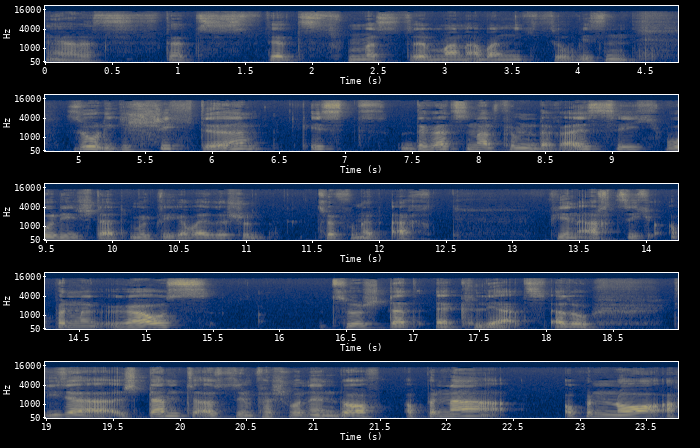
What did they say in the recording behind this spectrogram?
Ja, das, das, das müsste man aber nicht so wissen. So, die Geschichte ist 1335 wurde die Stadt möglicherweise schon 1284 Oppenraus zur Stadt erklärt. Also dieser stammt aus dem verschwundenen Dorf Oppenau, Oppenau,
